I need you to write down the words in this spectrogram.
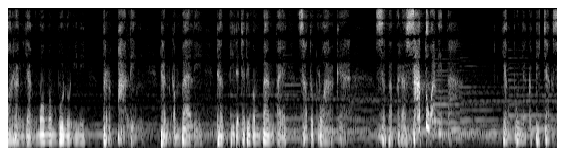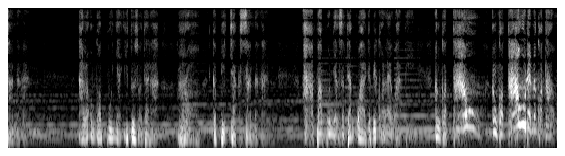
orang yang mau membunuh ini berpaling dan kembali dan tidak jadi membantai satu keluarga. Sebab ada satu wanita yang punya kebijaksanaan. Kalau engkau punya itu saudara, roh kebijaksanaan. Apa pun yang sedang kau hadapi kau lewati. Engkau tahu, engkau tahu dan engkau tahu.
